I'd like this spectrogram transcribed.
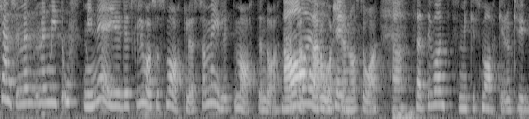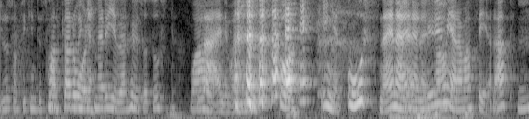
kanske, men, men mitt ostminne är ju, det skulle vara så smaklöst som möjligt i maten då. Med Ja, pasta ja, okej. och så. Så att det var inte så mycket smaker och kryddor och så, fick inte smaka Pasta så mycket. med riven hushållsost. Wow. Nej, det var ingen ost på. Ingen ost, nej nej Nej, nej, nej, nej, blir det ju mer avancerat. Mm.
